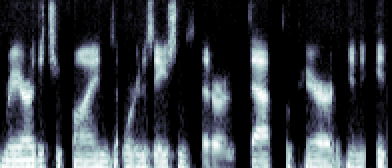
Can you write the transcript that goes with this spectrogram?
rare that you find organizations that are that prepared, and it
